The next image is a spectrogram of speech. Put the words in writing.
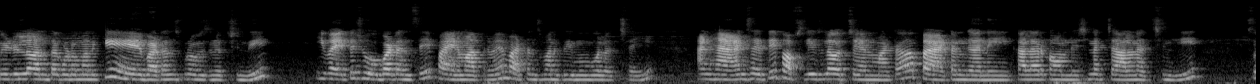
మిడిల్లో అంతా కూడా మనకి బటన్స్ ప్రొవిజన్ వచ్చింది. ఇవైతే షో బటన్సే పైన మాత్రమే బటన్స్ మనకి రిమూవబుల్ వచ్చాయి. అండ్ హ్యాండ్స్ అయితే పఫ్ స్లీవ్స్లో వచ్చాయి అనమాట ప్యాటర్న్ కానీ కలర్ కాంబినేషన్ నాకు చాలా నచ్చింది. సో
